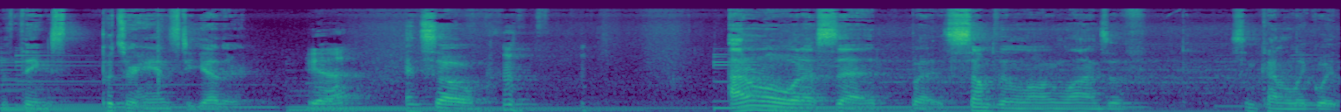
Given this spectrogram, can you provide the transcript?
the things, puts her hands together. Yeah. And so I don't know what I said, but it's something along the lines of some kind of liquid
